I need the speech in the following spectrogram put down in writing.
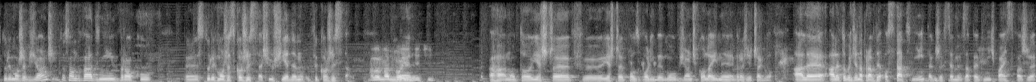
który może wziąć, i to są dwa dni w roku, z których może skorzystać. Już jeden wykorzystał. Ale on ma dwoje Nie. dzieci. Aha, no to jeszcze, w, jeszcze pozwolimy mu wziąć kolejny, w razie czego. Ale, ale to będzie naprawdę ostatni, także chcemy zapewnić Państwa, że,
